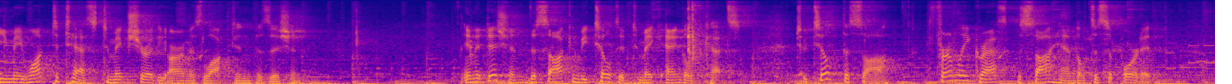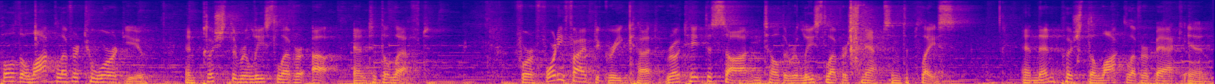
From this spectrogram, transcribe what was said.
You may want to test to make sure the arm is locked in position. In addition, the saw can be tilted to make angled cuts. To tilt the saw, firmly grasp the saw handle to support it. Pull the lock lever toward you and push the release lever up and to the left. For a 45 degree cut, rotate the saw until the release lever snaps into place and then push the lock lever back in.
